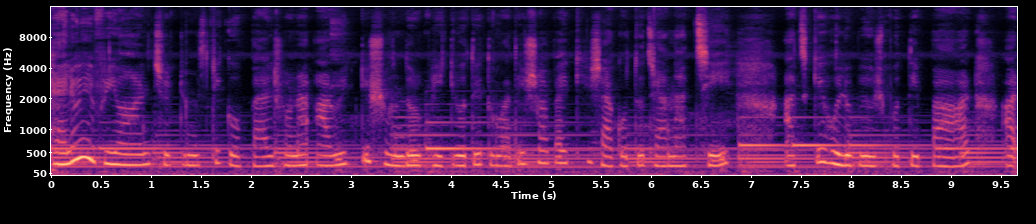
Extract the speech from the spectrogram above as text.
হ্যালো এভরিওয়ান, ছোট্ট মিষ্টি গোপাল সোনা আরও একটি সুন্দর ভিডিওতে তোমাদের সবাইকে স্বাগত জানাচ্ছি। আজকে হলো বৃহস্পতিবার আর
